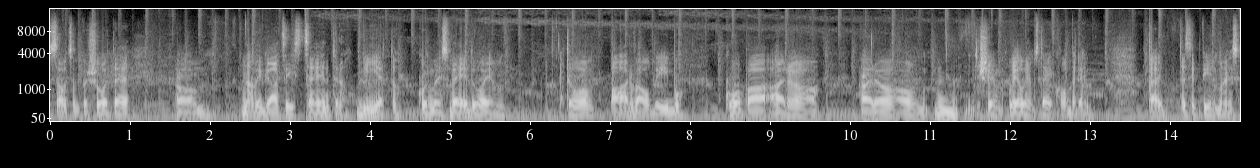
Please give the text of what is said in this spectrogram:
saucam par šo te, um, navigācijas centru, vietu, kur mēs veidojam to pārvaldību kopā ar, ar šiem lieliem stakeholderiem. Tā, tas ir pirmais.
